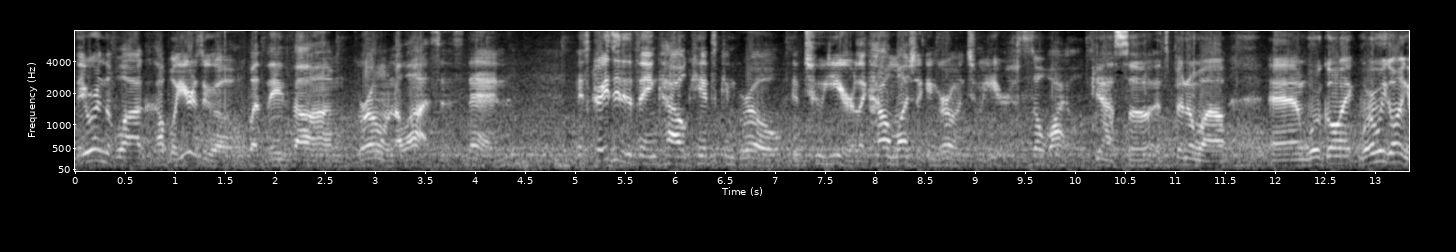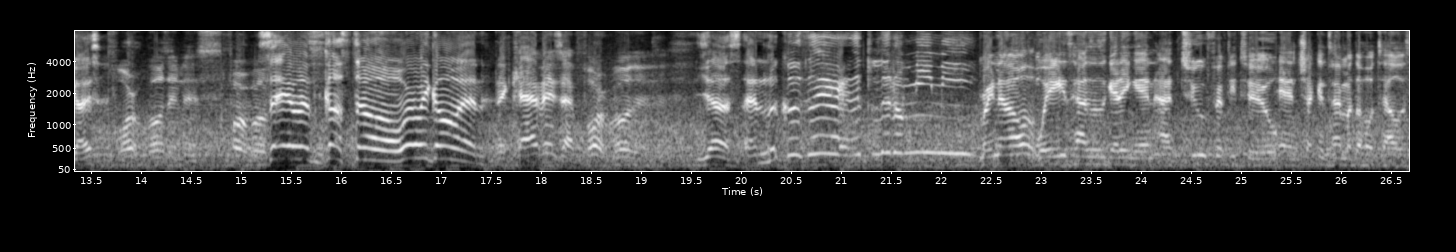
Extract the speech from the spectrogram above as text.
They were in the vlog a couple years ago, but they've um, grown a lot since then. It's crazy to think how kids can grow in two years, like how much they can grow in two years. It's so wild. Yeah, so it's been a while. And we're going, where are we going guys? Fort Wilderness. Fort Wilderness. Say it with gusto! Where are we going? The cabins at Fort Wilderness. Yes, and look who's there! It's little Mimi! Right now, Waze has us getting in at 2.52 and check-in time at the hotel is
